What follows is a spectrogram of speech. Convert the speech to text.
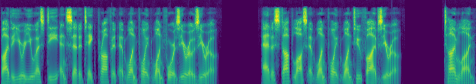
Buy the Euro USD and set a take profit at 1.1400. Add a stop loss at 1.1250. Timeline,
